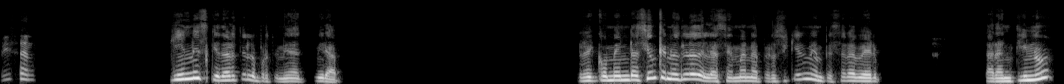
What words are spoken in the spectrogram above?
Dicen. Tienes que darte la oportunidad. Mira, recomendación que no es la de la semana, pero si quieren empezar a ver Tarantino,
